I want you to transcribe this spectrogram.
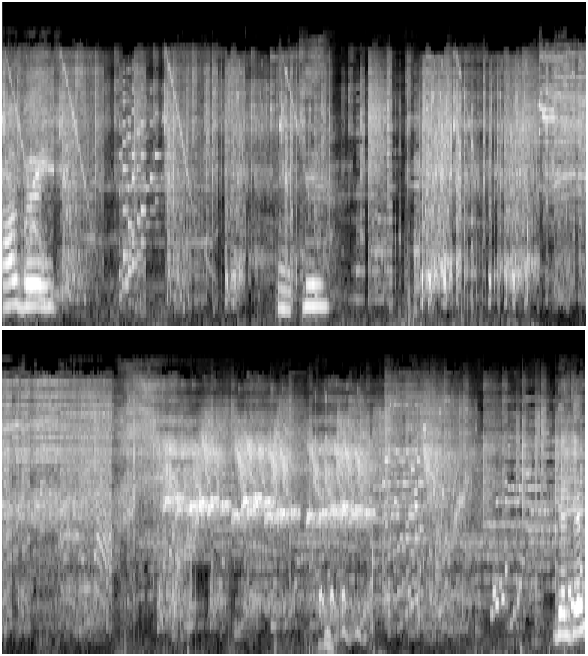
Al bey. Peki. Gel gel.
